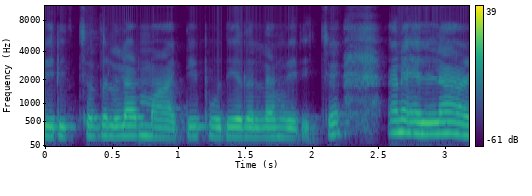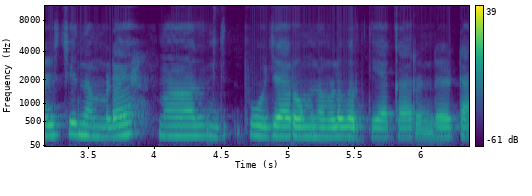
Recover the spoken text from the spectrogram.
വിരിച്ചതെല്ലാം മാറ്റി പുതിയതെല്ലാം വിരിച്ച് അങ്ങനെ എല്ലാ ആഴ്ചയും നമ്മുടെ പൂജാ റൂം നമ്മൾ വൃത്തിയാക്കാറുണ്ട് കേട്ടോ.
